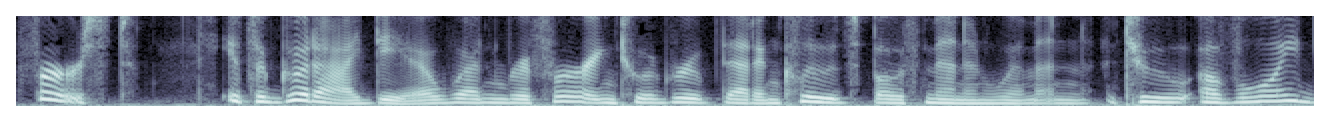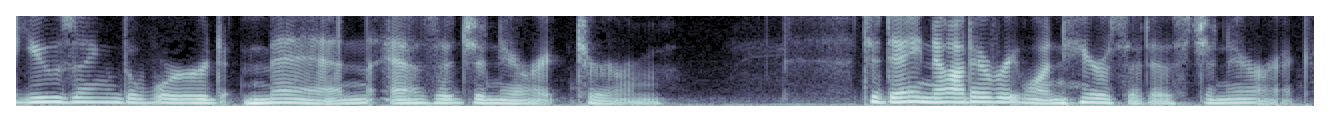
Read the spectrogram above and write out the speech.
First, it's a good idea when referring to a group that includes both men and women to avoid using the word man as a generic term. Today, not everyone hears it as generic.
